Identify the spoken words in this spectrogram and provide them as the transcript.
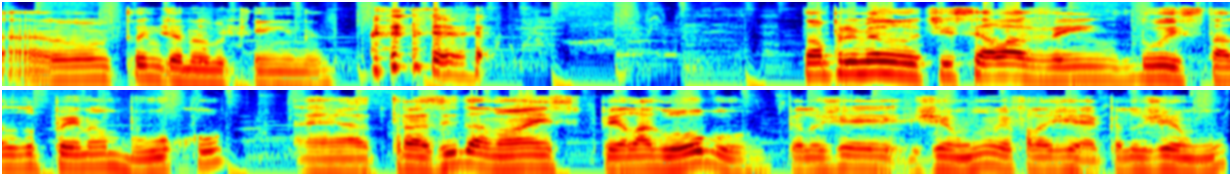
Ah, eu tô enganando quem, né? então a primeira notícia ela vem do estado do Pernambuco. É, trazida a nós pela Globo, pelo G, G1, eu ia falar GE, pelo G1.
